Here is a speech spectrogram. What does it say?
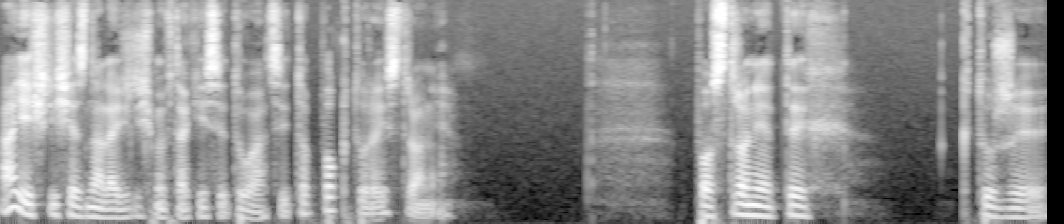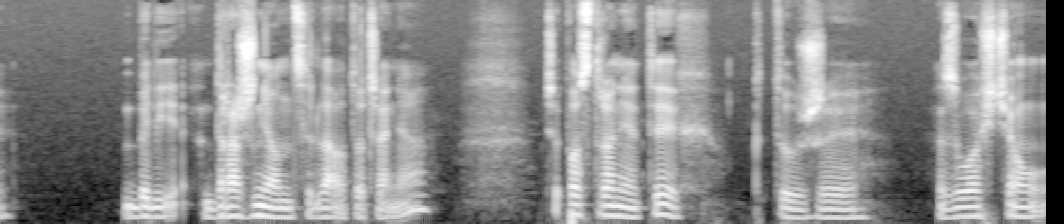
A jeśli się znaleźliśmy w takiej sytuacji, to po której stronie? Po stronie tych, którzy byli drażniący dla otoczenia, czy po stronie tych, którzy złością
